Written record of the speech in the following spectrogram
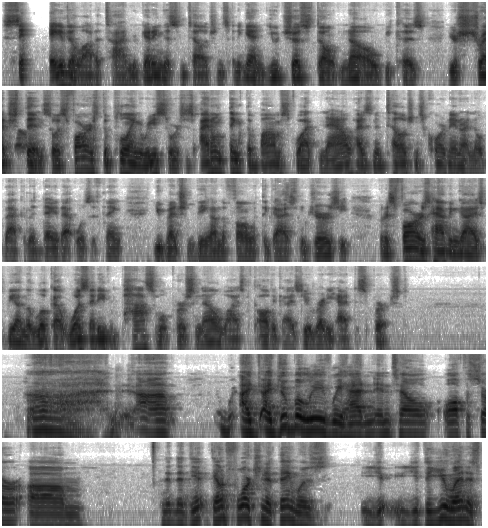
saved a lot of time. You're getting this intelligence. And again, you just don't know because you're stretched thin. So, as far as deploying resources, I don't think the bomb squad now has an intelligence coordinator. I know back in the day that was a thing. You mentioned being on the phone with the guys from Jersey. But as far as having guys be on the lookout, was that even possible personnel wise with all the guys you already had dispersed? Uh, uh, I, I do believe we had an intel officer. Um, the, the, the unfortunate thing was you, you, the UN is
